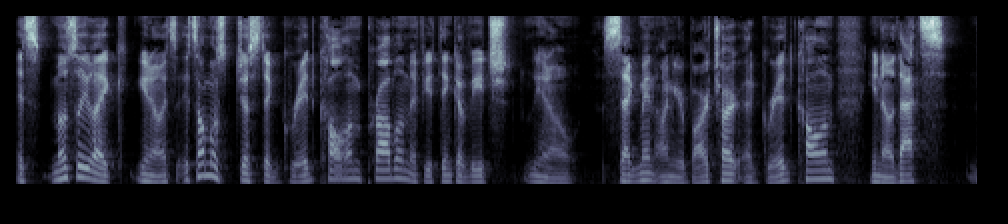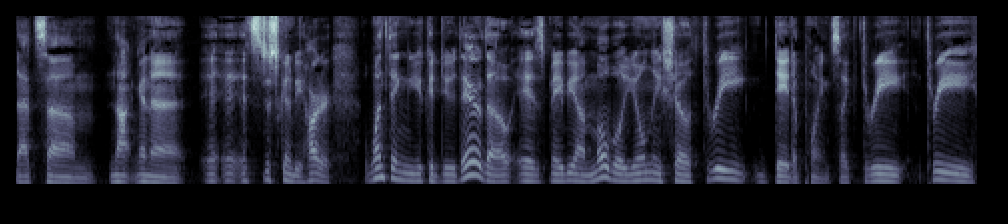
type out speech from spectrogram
it's mostly like you know it's it's almost just a grid column problem if you think of each you know segment on your bar chart a grid column you know that's that's um not gonna it's just gonna be harder. One thing you could do there though is maybe on mobile you only show three data points like three three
